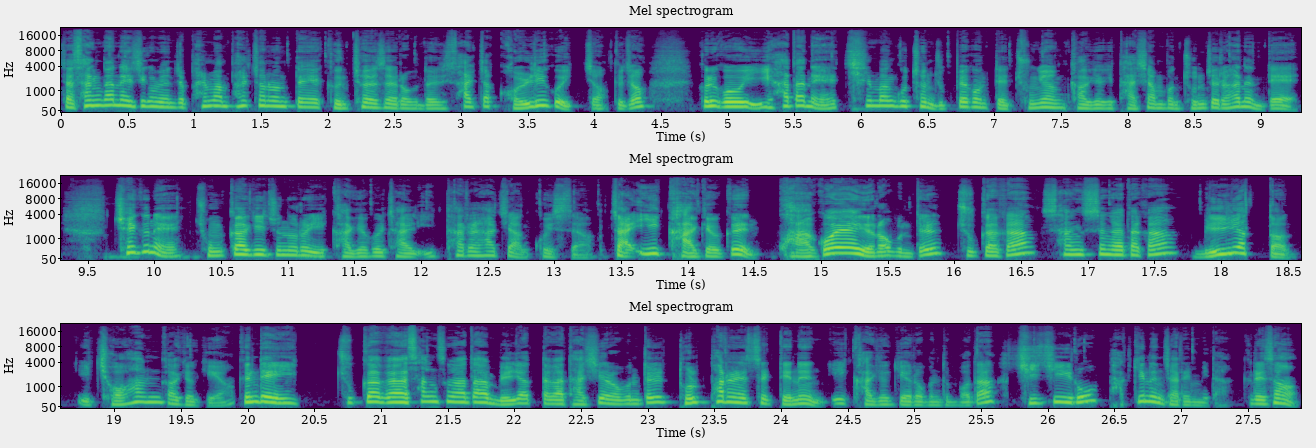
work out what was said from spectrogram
자 상단에 지금 현재 8만 8천 원대 근처에서 여러분들이 살짝 걸리고 있죠. 그죠? 그리고 이 하단에 7만 9천 6백 원대 중요한 가격이 다시 한번 존재를 하는데 최근에 종가 기준으로 이 가격을 잘 이탈을 하지 않고 있어요. 자, 이 가격은 과거에 여러분들 주가가 상승하다가 밀렸던 이 저항 가격이에요. 근데 이 주가가 상승하다 밀렸다가 다시 여러분들 돌파를 했을 때는 이 가격이 여러분들 보다 지지로 바뀌는 자리입니다. 그래서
